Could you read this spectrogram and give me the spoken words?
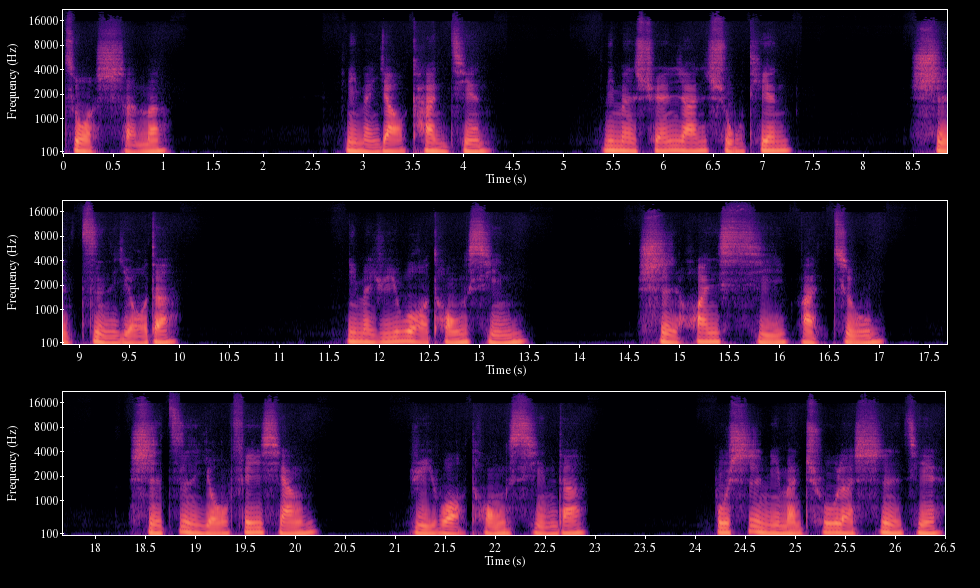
做什么。你们要看见，你们全然属天，是自由的。你们与我同行，是欢喜满足，是自由飞翔，与我同行的。不是你们出了世界，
